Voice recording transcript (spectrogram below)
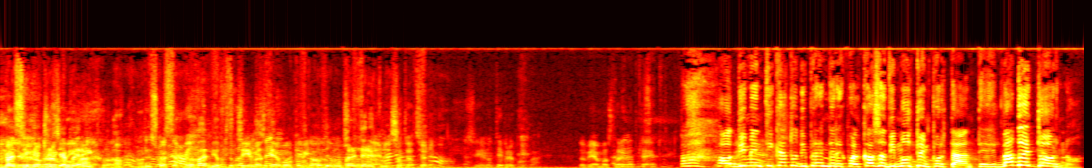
Ma sì, non ci sia pericolo. Non riesco a capire. Dov'è mio figlio? Sì, ma stiamo qui. Dobbiamo prendere tutto. Situazione. Sì, non ti preoccupare. Dobbiamo stare attenti. Ah, ho dimenticato di prendere qualcosa di molto importante. Vado e torno.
